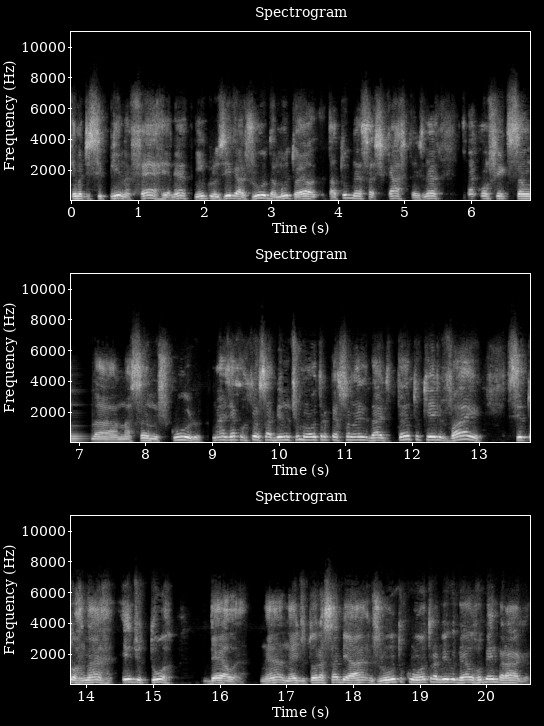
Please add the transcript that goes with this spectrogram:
tem uma disciplina férrea, né? E, inclusive ajuda muito ela. Está tudo nessas cartas, né? Na confecção da maçã no escuro, mas é porque o Sabino tinha uma outra personalidade, tanto que ele vai se tornar editor dela, né, na editora Sabiá, junto com outro amigo dela, Rubem Braga.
